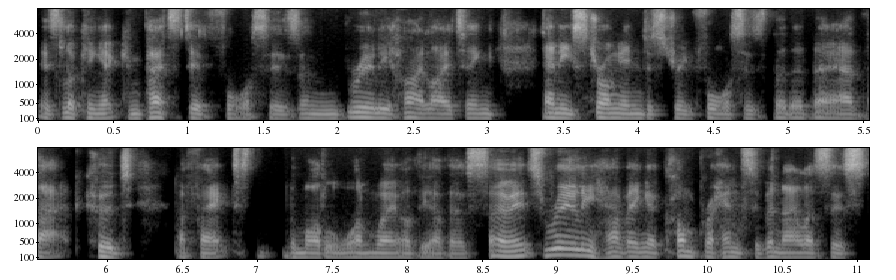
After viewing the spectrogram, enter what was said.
is looking at competitive forces and really highlighting any strong industry forces that are there that could affect the model one way or the other. So it's really having a comprehensive analysis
